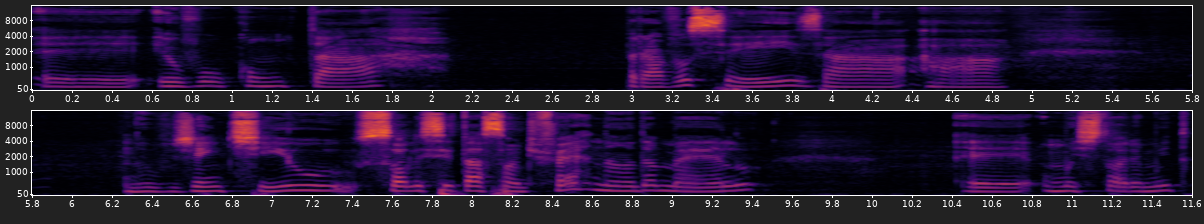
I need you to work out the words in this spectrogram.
É, eu vou contar para vocês a, a no gentil solicitação de Fernanda Mello. É uma história muito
